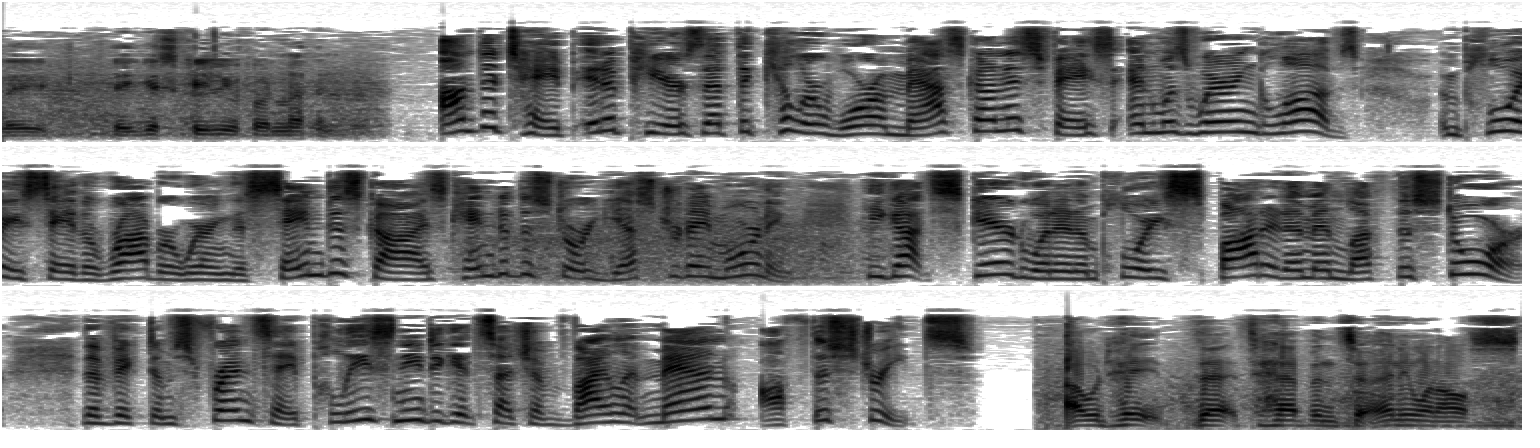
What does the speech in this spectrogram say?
they, they just kill you for nothing. On the tape, it appears that the killer wore a mask on his face and was wearing gloves. Employees say the robber wearing the same disguise came to the store yesterday morning. He got scared when an employee spotted him and left the store. The victim's friends say police need to get such a violent man off the streets. I would hate that to happen to anyone else.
